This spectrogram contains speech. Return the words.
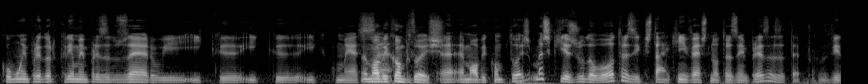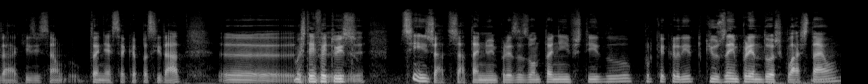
como um empreendedor que cria uma empresa do zero e, e, que, e, que, e que começa... A Mobicomp 2. A, a Mobicomp 2, mas que ajuda outras e que, está, que investe noutras empresas, até porque devido à aquisição tenho essa capacidade. Uh, mas tem feito isso? Sim, já, já tenho empresas onde tenho investido porque acredito que os empreendedores que lá estão,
